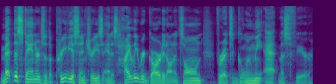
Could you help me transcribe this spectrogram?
met the standards of the previous entries and is highly regarded on its own for its gloomy atmosphere.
